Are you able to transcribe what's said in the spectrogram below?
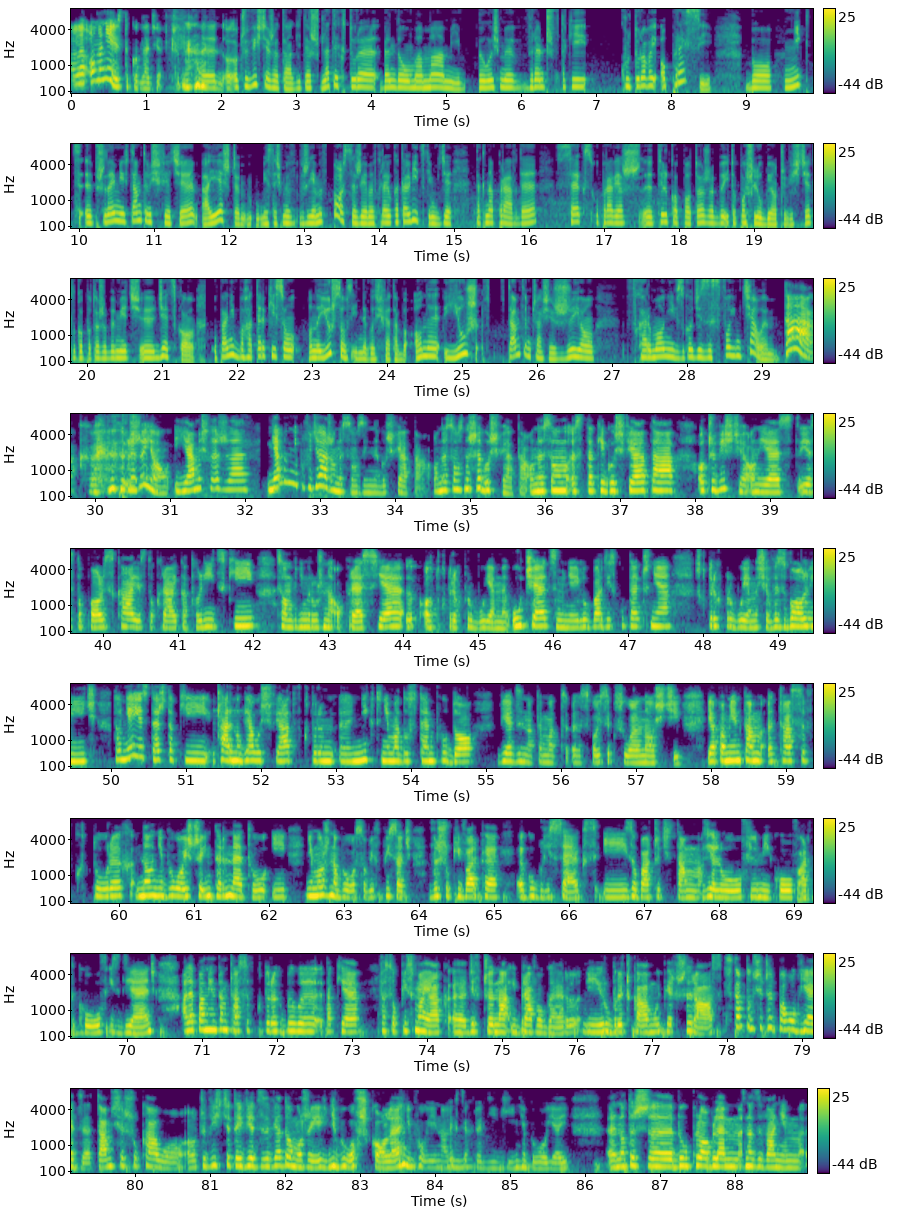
ale ona nie jest tylko dla dziewczyn. E, oczywiście, że tak. I też dla tych, które będą mamami, byłyśmy wręcz w takiej kulturowej opresji, bo nikt, e, przynajmniej w tamtym świecie, a jeszcze jesteśmy, żyjemy w Polsce, żyjemy w kraju katolickim, gdzie tak naprawdę seks uprawiasz e, tylko po to, żeby, i to po ślubie oczywiście, tylko po to, żeby mieć dziecko. U pani bohaterki są, one już są z innego świata, bo one już w tamtym czasie żyją w harmonii, w zgodzie ze swoim ciałem. Tak, żyją. I ja myślę, że ja bym nie powiedziała, że one są z innego świata. One są z naszego świata. One są z takiego świata, oczywiście on jest, jest to Polska, jest to kraj katolicki, są w nim różne opresje, od których próbujemy uciec mniej lub bardziej skutecznie, z których próbujemy się wyzwolić. To nie jest też taki czarno-biały świat, w którym e, nikt nie ma dostępu do wiedzy na temat e, swojej seksualności. Ja pamiętam e, czasy, w których no, nie było jeszcze internetu i nie można było sobie wpisać w wyszukiwarkę Google Sex i zobaczyć tam wielu filmików, artykułów i zdjęć, ale pamiętam czasy, w których były takie czasopisma jak e, Dziewczyna i Bravo Girl i rubryczka Mój pierwszy raz. Stamtąd się czerpało wiedzę, tam się szukało. Oczywiście tej wiedzy wiadomo, że jej nie było w szkole, nie było jej na lekcjach mhm. religii, nie było jej. E, no też e, był problem z nazywaniem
